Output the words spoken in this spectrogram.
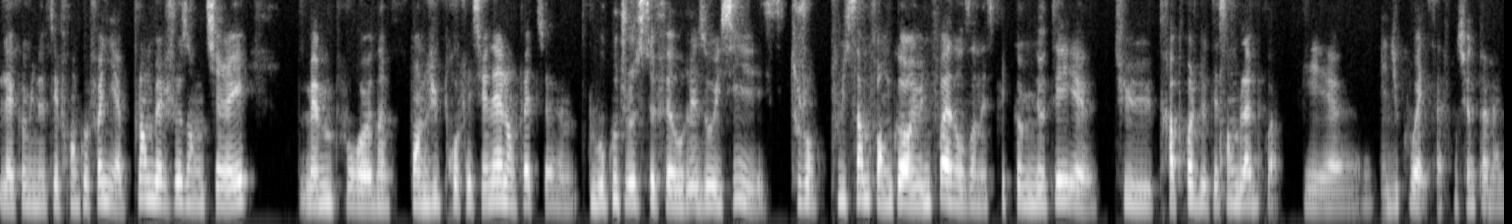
la communauté francophone. Il y a plein de belles choses à en tirer même pour euh, d'un point de vue professionnel, en fait, euh, beaucoup de choses se font au réseau ici et c'est toujours plus simple. encore une fois, dans un esprit de communauté, euh, tu te rapproches de tes semblables, quoi. Et, du coup, ouais, ça fonctionne pas mal.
